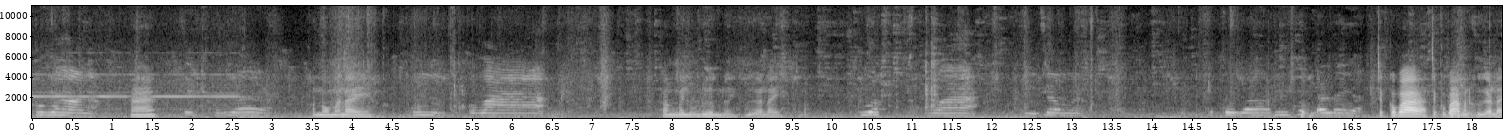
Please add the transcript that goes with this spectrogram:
เพราะว่าน่ะฮะเป็นเพราะว่าขนมอะไรอืมเพราะว่าฟังไม่รู้เรื่องเลยคืออะไรเพราะว่าสีดำอะจะกว่ามันคืออะไรอะจักรวาจักรวามันคืออะไร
